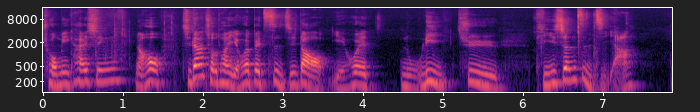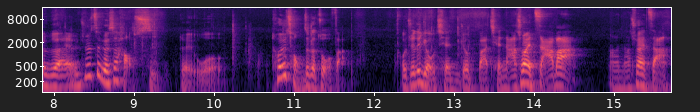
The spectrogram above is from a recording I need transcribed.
球迷开心，然后其他球团也会被刺激到，也会努力去提升自己啊，对不对？我觉得这个是好事，对我推崇这个做法。我觉得有钱你就把钱拿出来砸吧，啊，拿出来砸。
